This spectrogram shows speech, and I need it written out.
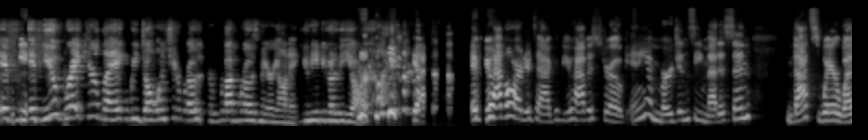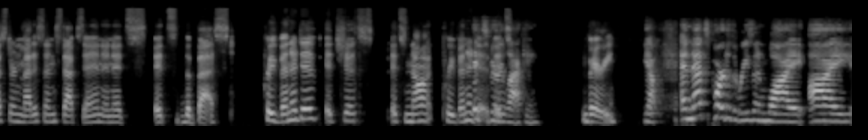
If if you break your leg, we don't want you to ro- rub rosemary on it. You need to go to the ER. yeah. If you have a heart attack, if you have a stroke, any emergency medicine, that's where Western medicine steps in, and it's it's the best preventative it just it's not preventative it's very it's lacking very yeah. And that's part of the reason why i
